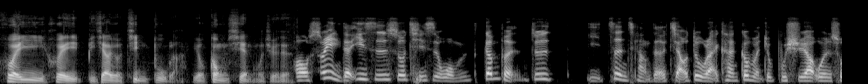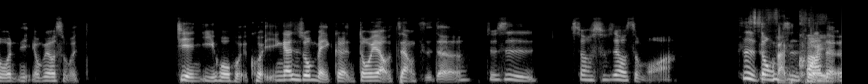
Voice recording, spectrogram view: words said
会议会比较有进步啦，有贡献。我觉得哦，所以你的意思是说，其实我们根本就是以正常的角度来看，根本就不需要问说你有没有什么。建议或回馈，应该是说每个人都要这样子的，就是叫是叫什么啊？自动自发的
